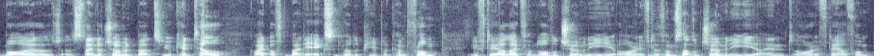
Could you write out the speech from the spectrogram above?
more uh, standard German, but you can tell quite often by the accent where the people come from, if they are like from northern Germany or if they're from southern Germany, and or if they are from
